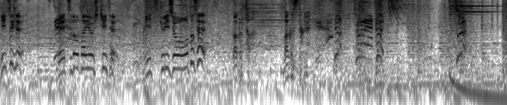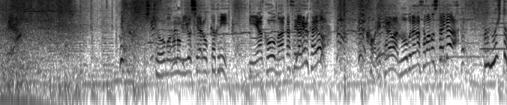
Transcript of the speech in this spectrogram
光秀別動隊を率いて三造城を落とせ。分かった。任せてくれ。卑怯者の三好や六角に都を任せられるかよ。これからは信長様の時代だ。あの人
